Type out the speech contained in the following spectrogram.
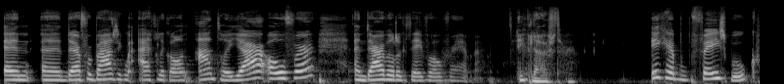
En eh, daar verbaas ik me eigenlijk al een aantal jaar over. En daar wilde ik het even over hebben. Ik luister. Ik heb op Facebook,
